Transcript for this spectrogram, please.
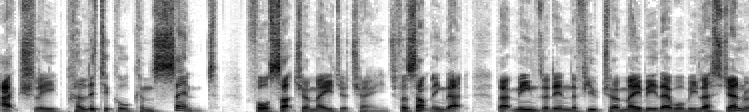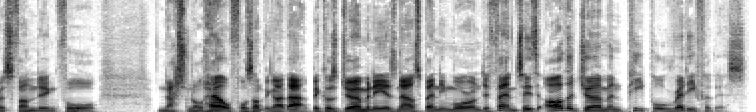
actually political consent? For such a major change, for something that, that means that in the future maybe there will be less generous funding for national health or something like that because Germany is now spending more on defense. Is, are the German people ready for this?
